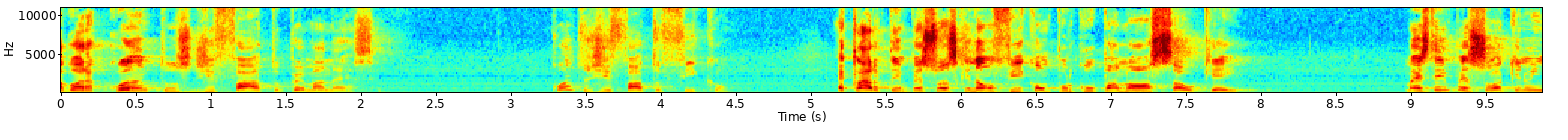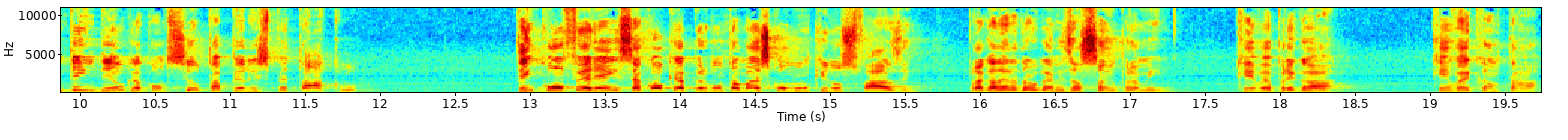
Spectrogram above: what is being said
Agora, quantos de fato permanecem? Quantos de fato ficam? É claro que tem pessoas que não ficam por culpa nossa, ok? Mas tem pessoa que não entendeu o que aconteceu, está pelo espetáculo. Tem conferência, qual é a pergunta mais comum que nos fazem? para a galera da organização e para mim. Quem vai pregar? Quem vai cantar?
